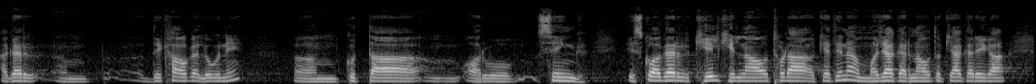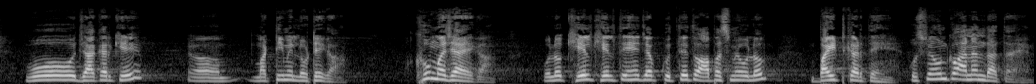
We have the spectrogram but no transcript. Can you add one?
अगर देखा होगा लोगों ने कुत्ता और वो सिंह, इसको अगर खेल खेलना हो, थोड़ा कहते हैं ना, मज़ा करना हो तो क्या करेगा? वो जाकर के मट्टी में लौटेगा। खूब मज़ा आएगा। वो लोग खेल खेलते हैं, जब कुत्ते तो आपस में वो लोग बाइट करते हैं, उसमें उनको आनंद आता है।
